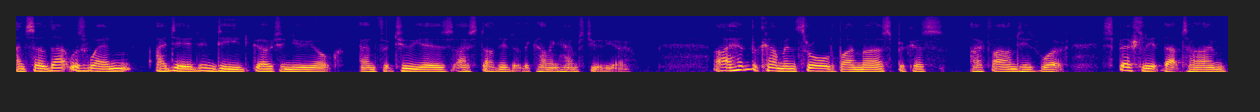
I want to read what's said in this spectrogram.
And so that was when I did indeed go to New York. And for two years I studied at the Cunningham studio. I had become enthralled by Merce because I found his work, especially at that time.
